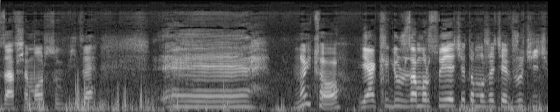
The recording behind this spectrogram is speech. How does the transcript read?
zawsze morsów widzę. Eee, No i co? Jak już zamorsujecie, to możecie wrzucić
